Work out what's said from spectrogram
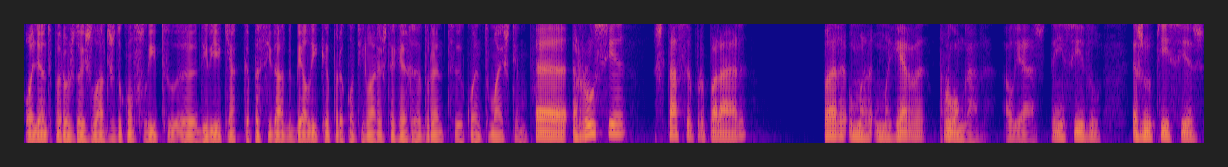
Olhando para os dois lados do conflito, uh, diria que há capacidade bélica para continuar esta guerra durante quanto mais tempo? Uh, a Rússia está-se a preparar para uma, uma guerra prolongada. Aliás, têm sido as notícias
